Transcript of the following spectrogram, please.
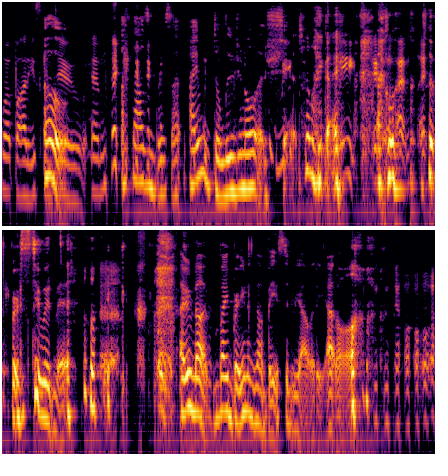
what bodies can oh, do. And like, a thousand percent. I'm delusional as shit. like, I, I'm like... the first to admit. Like, I'm not, my brain is not based in reality at all. no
